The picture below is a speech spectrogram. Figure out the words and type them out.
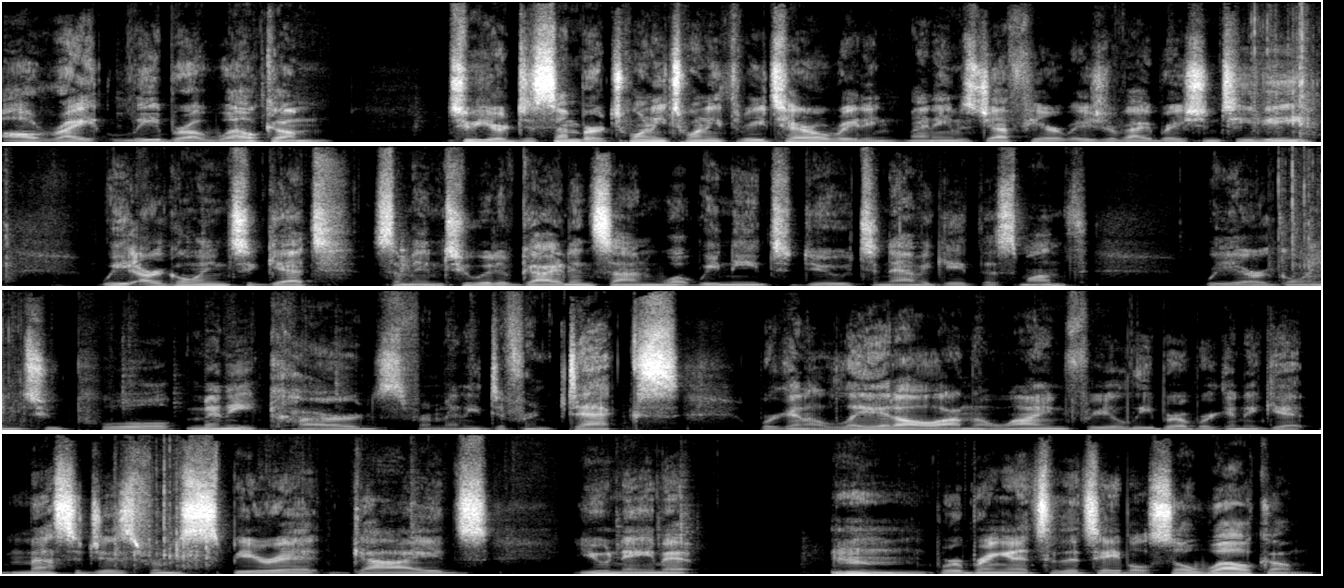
All right, Libra, welcome to your December 2023 tarot reading. My name is Jeff here at Raise Your Vibration TV. We are going to get some intuitive guidance on what we need to do to navigate this month. We are going to pull many cards from many different decks. We're going to lay it all on the line for you, Libra. We're going to get messages from spirit, guides, you name it. We're bringing it to the table. So, welcome.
